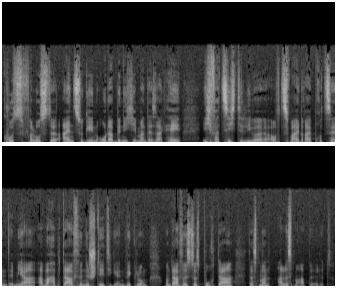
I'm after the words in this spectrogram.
Kursverluste einzugehen oder bin ich jemand, der sagt, hey, ich verzichte lieber auf zwei, drei Prozent im Jahr, aber habe dafür eine stetige Entwicklung. Und dafür ist das Buch da, dass man alles mal abbildet.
